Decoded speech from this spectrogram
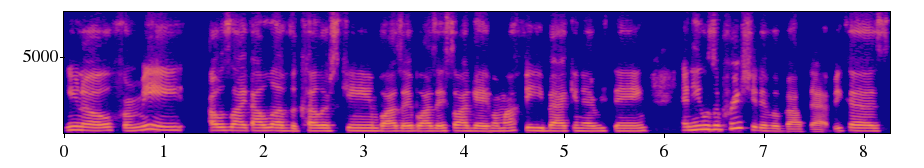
you know, for me, I was like, I love the color scheme, blase, blase. So I gave him my feedback and everything. And he was appreciative about that because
